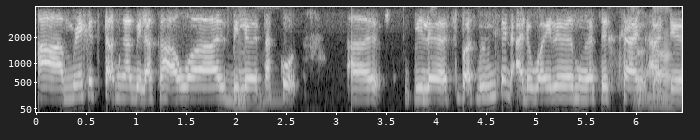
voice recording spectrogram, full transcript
uh, mereka tetap mengambil langkah awal bila hmm. takut Uh, bila sebab sebelum ni kan ada viral mengatakan Lockdown. ada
